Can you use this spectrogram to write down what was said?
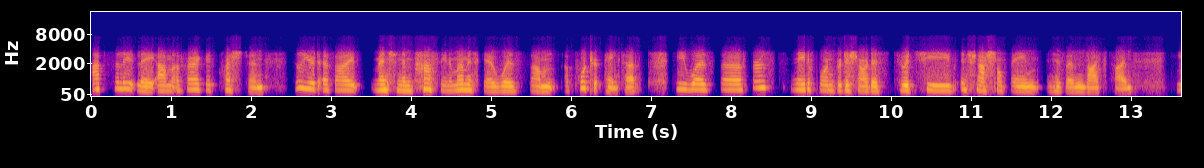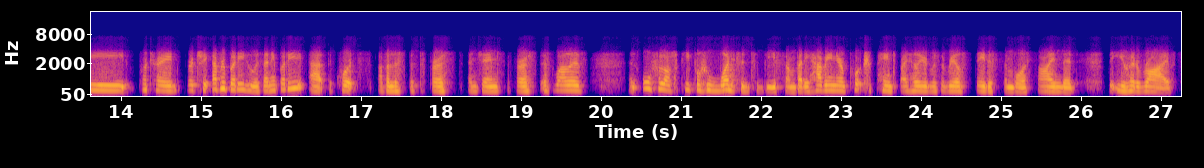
Absolutely. Um, a very good question. Hilliard, as I mentioned in passing a moment ago, was um, a portrait painter. He was the first native born British artist to achieve international fame in his own lifetime. He portrayed virtually everybody who was anybody at the courts of Elizabeth I and James I, as well as an awful lot of people who wanted to be somebody. Having your portrait painted by Hilliard was a real status symbol, a sign that, that you had arrived.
